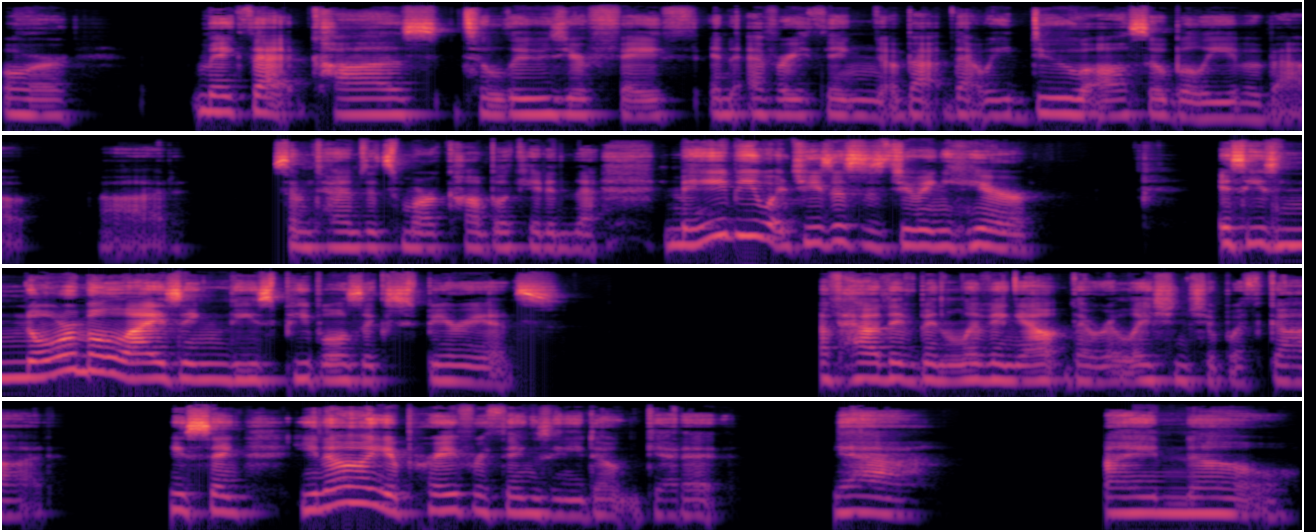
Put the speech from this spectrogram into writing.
or make that cause to lose your faith in everything about that we do also believe about God. Sometimes it's more complicated than that. Maybe what Jesus is doing here is he's normalizing these people's experience of how they've been living out their relationship with God. He's saying, You know how you pray for things and you don't get it? Yeah, I know.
